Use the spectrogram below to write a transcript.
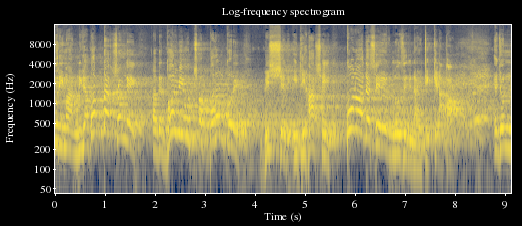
পরিমাণ নিরাপত্তার সঙ্গে তাদের ধর্মীয় উৎসব পালন করে, বিশ্বের ইতিহাসে কোনো দেশের নজির নাই, ঠিক কিনা কম এজন্য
